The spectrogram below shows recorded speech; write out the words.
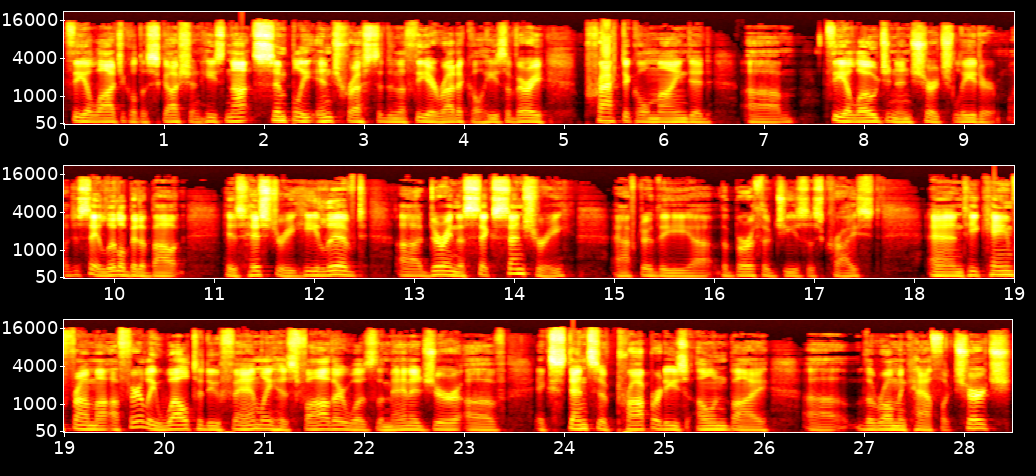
theological discussion. He's not simply interested in the theoretical. He's a very practical minded um, theologian and church leader. I'll just say a little bit about his history. He lived uh, during the sixth century after the uh, the birth of Jesus Christ, and he came from a, a fairly well-to-do family. His father was the manager of extensive properties owned by uh, the Roman Catholic Church.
